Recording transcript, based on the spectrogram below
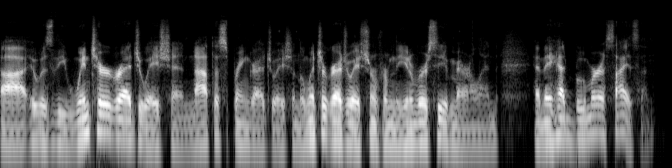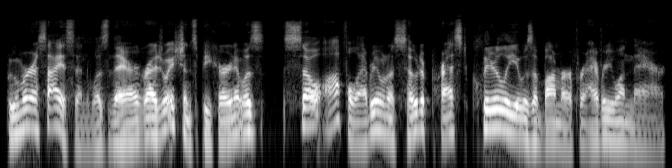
Uh, it was the winter graduation, not the spring graduation, the winter graduation from the University of Maryland. And they had Boomer Esiason. Boomer Esiason was their graduation speaker, and it was so awful. Everyone was so depressed. Clearly, it was a bummer for everyone there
